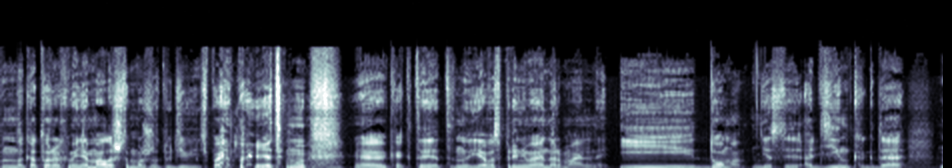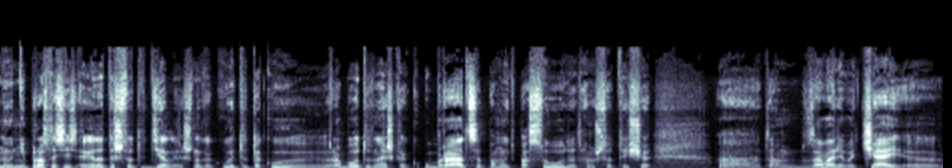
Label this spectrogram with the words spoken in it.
на которых меня мало что может удивить, поэтому э, как-то это, ну, я воспринимаю нормально. И дома, если один, когда, ну, не просто сесть, а когда ты что-то делаешь, ну, какую-то такую работу, знаешь, как убраться, помыть посуду, там что-то еще, а, там, заваривать чай, э,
